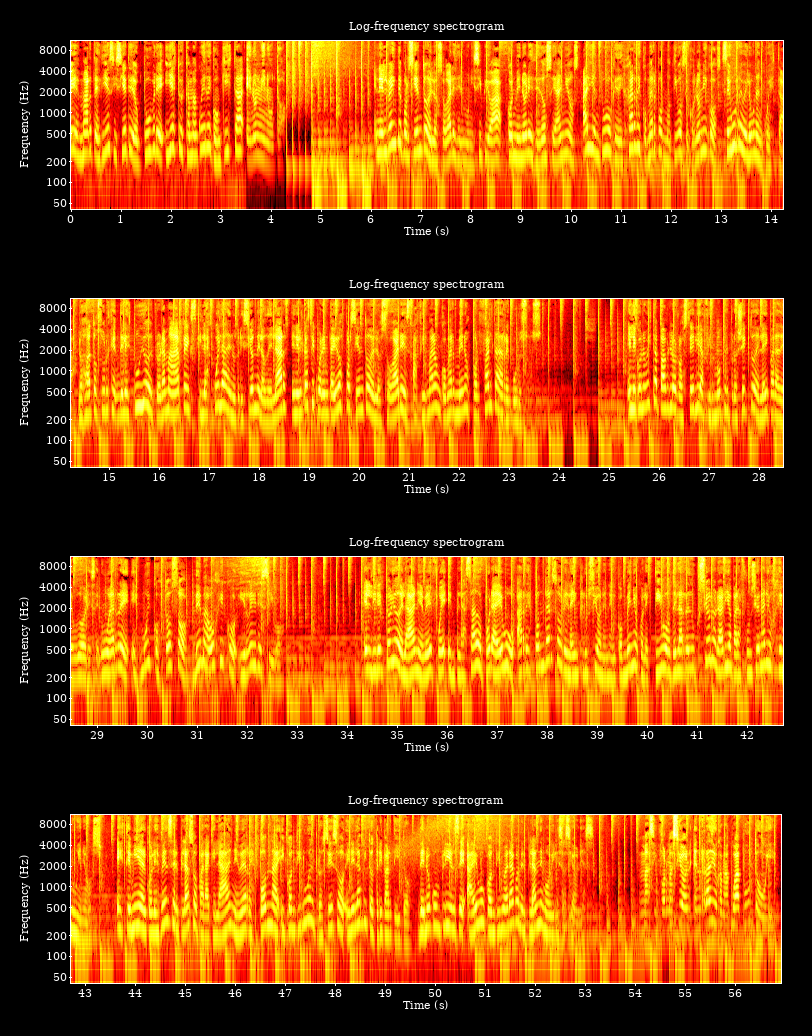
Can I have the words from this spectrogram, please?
Hoy es martes 17 de octubre y esto es Camacuay Reconquista en un minuto. En el 20% de los hogares del municipio A con menores de 12 años, alguien tuvo que dejar de comer por motivos económicos, según reveló una encuesta. Los datos surgen del estudio del programa APEX y la Escuela de Nutrición de la UDELAR. En el casi 42% de los hogares afirmaron comer menos por falta de recursos. El economista Pablo Rosselli afirmó que el proyecto de ley para deudores en UR es muy costoso, demagógico y regresivo. El directorio de la ANB fue emplazado por AEBU a responder sobre la inclusión en el convenio colectivo de la reducción horaria para funcionarios genuinos. Este miércoles vence el plazo para que la ANB responda y continúe el proceso en el ámbito tripartito. De no cumplirse, AEBU continuará con el plan de movilizaciones. Más información en radiocamacua.ui.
